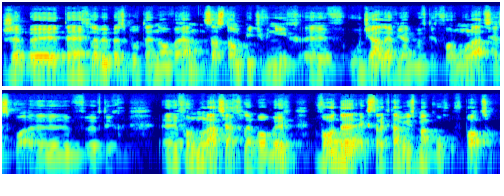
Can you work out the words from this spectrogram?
żeby te chleby bezglutenowe zastąpić w nich e, w udziale jakby w tych formulacjach, e, w tych e, formulacjach chlebowych wodę ekstraktami z makuchów. Po co?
